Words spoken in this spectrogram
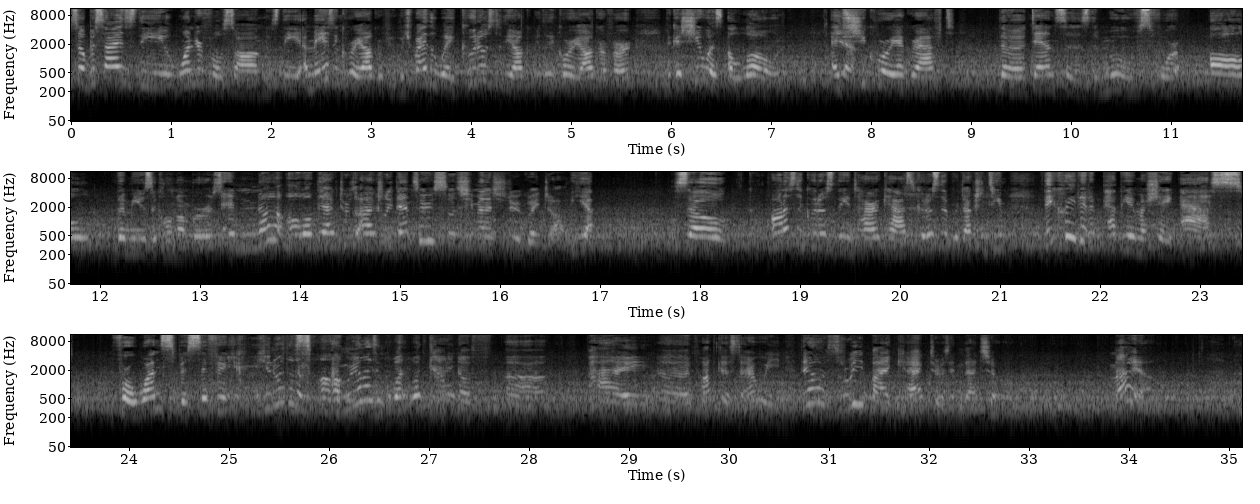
so besides the wonderful songs, the amazing choreography, which by the way, kudos to the, choreographer because she was alone and Yeah. she choreographed the dances, the moves for all the musical numbers. And not all of the actors are actually dancers, so she managed to do a great job. Yeah. So, honestly, kudos to the entire cast, kudos to the production team. They created a papier mache ass for one specific. You, you know that I'm, song. I'm realizing what, what kind of uh, pie uh, podcast are we? There are three bi characters in that show. Maya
